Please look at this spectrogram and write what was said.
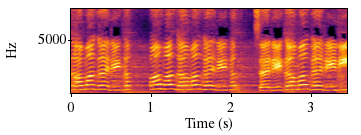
ಗಮ ಗರೆ ಗ ಪಮ ಗಮ ಗರೆ ಗ ಸರೆ ಗಮ ಗರೆ ನೀ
